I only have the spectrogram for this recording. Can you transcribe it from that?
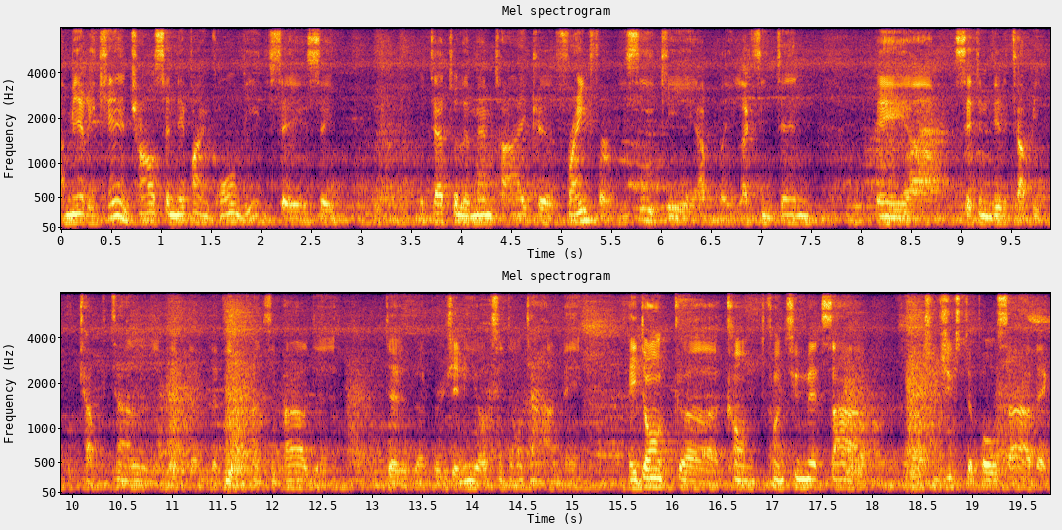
américains, Charleston n'est pas une grande ville. C'est peut-être la même taille que Frankfurt ici, qui est appelé Lexington. Et euh, c'est une ville capitale, la, ville principale de, la Virginie occidentale. et donc, euh, quand, quand, tu mets ça, tu juxtaposes ça avec,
